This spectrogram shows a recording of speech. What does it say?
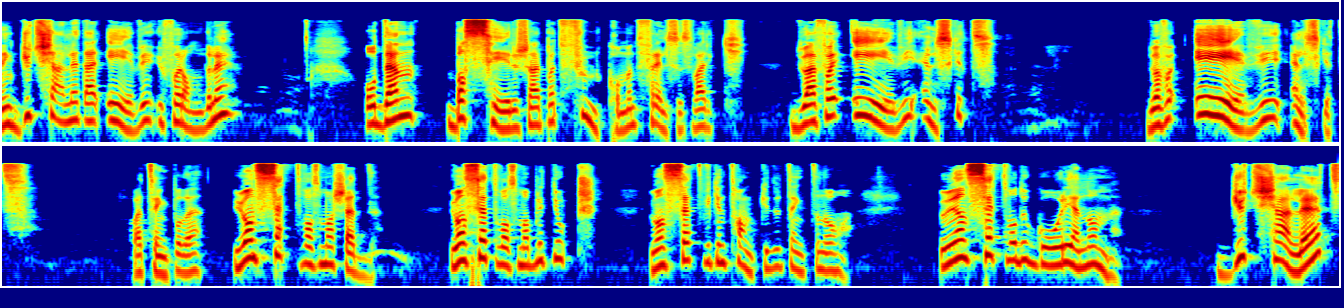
Men Guds kjærlighet er evig, uforanderlig. Og den baserer seg på et fullkomment frelsesverk. Du er for evig elsket. Du er for evig elsket. Og jeg tenker på det. Uansett hva som har skjedd, uansett hva som har blitt gjort, uansett hvilken tanke du tenkte nå, uansett hva du går igjennom, Guds kjærlighet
